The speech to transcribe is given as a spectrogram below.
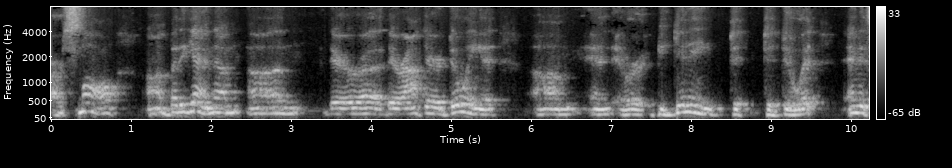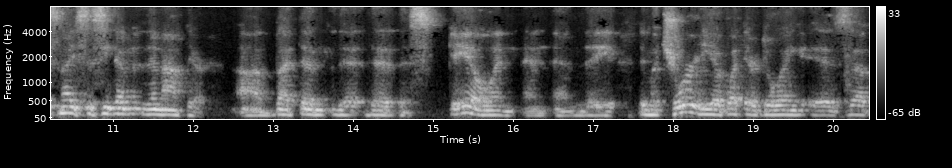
are small. but again, um, um, they're they're out there doing it um, and or beginning to to do it and it's nice to see them them out there. Uh, but the, the, the the scale and and and the the maturity of what they're doing is uh,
